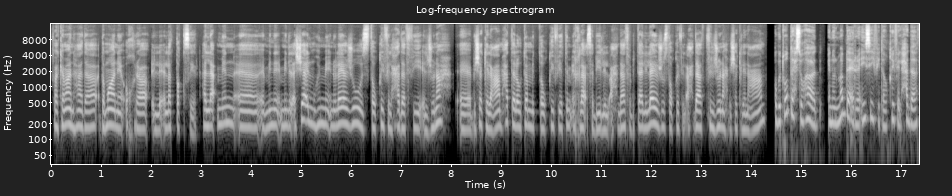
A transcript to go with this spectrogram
فكمان هذا ضمانة أخرى للتقصير. هلأ من آه، من من الأشياء المهمة إنه لا يجوز توقيف الحدث في الجنح آه، بشكل عام حتى لو تم التوقيف يتم إخلاء سبيل الأحداث فبالتالي لا يجوز توقيف الأحداث في الجنح بشكل عام. وبتوضح سهاد إنه المبدأ الرئيسي في توقيف الحدث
